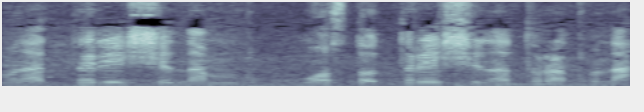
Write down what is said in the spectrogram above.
мына трещина мостто трещина турат мына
